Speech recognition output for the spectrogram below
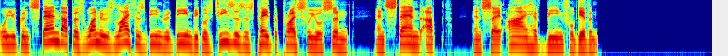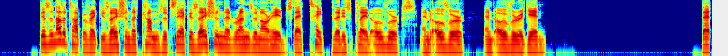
or you can stand up as one whose life has been redeemed because Jesus has paid the price for your sin and stand up and say, I have been forgiven. There's another type of accusation that comes. It's the accusation that runs in our heads, that tape that is played over and over and over again. That,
